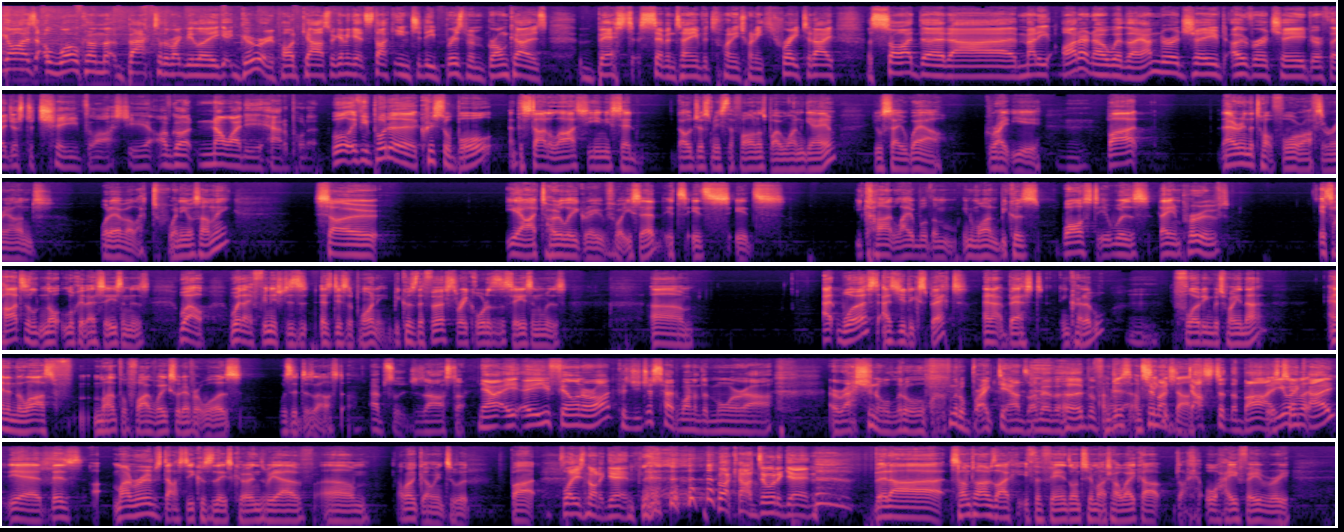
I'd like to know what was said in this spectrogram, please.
G'day, guys. Welcome back to the Rugby League Guru podcast. We're going to get stuck into the Brisbane Broncos best 17 for 2023 today. A side that, uh, Matty, I don't know whether they underachieved, overachieved, or if they just achieved last year. I've got no idea how to put it. Well, if you put a crystal ball at the start of last year and you said they'll just miss the finals by one game, you'll say, wow, great year. But they were in the top four after round, whatever, like 20 or something. So, yeah, I totally agree with what you said. It's, it's, it's, you can't label them in one because whilst it was, they improved, it's hard to not look at their season as well where they finished as, as disappointing because the first three quarters of the season was um, at worst as you'd expect and at best incredible floating between that and then the last f- month or five weeks whatever it was was a disaster Absolute disaster. Now, are, are you feeling all right? Because you just had one of the more uh, irrational little little breakdowns I've ever heard before. I'm just- now. I'm too much dust. dust at the bar. Are you okay? mu- yeah there's my room's dusty because of these curtains we have um, i won't go into it but Please, not again. I can't do it again. But uh, sometimes, like if the fan's on too much, I wake up like all hay fevery,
